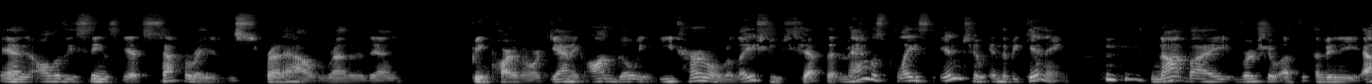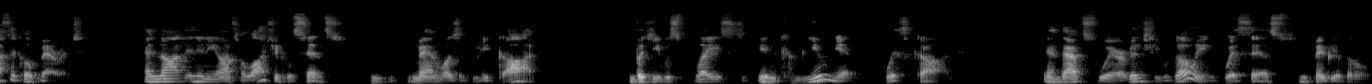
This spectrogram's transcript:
And all of these things get separated and spread out rather than being part of an organic, ongoing, eternal relationship that man was placed into in the beginning, mm-hmm. not by virtue of, of any ethical merit and not in any ontological sense. Man wasn't made God, but he was placed in communion with God. And that's where eventually we're going with this, maybe a little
